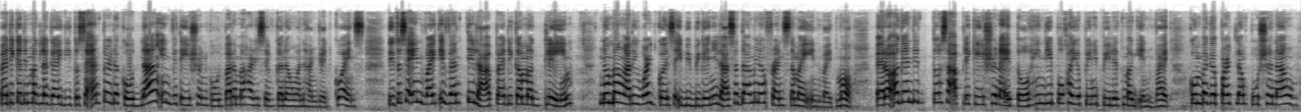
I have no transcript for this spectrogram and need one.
Pwede ka din maglagay dito sa enter the code ng invitation code para maka-receive ka ng 100 coins. Dito sa invite event nila, pwede ka mag-claim ng mga reward coins na ibibigay nila sa dami ng friends na may invite mo. Pero again dito sa application na ito, hindi po kayo pinipilit mag-invite. Kumbaga part lang po siya ng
